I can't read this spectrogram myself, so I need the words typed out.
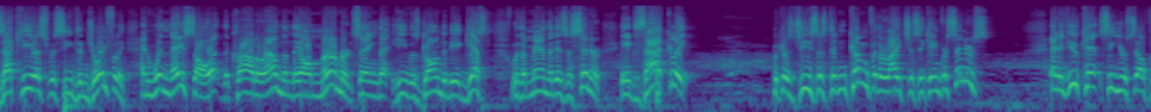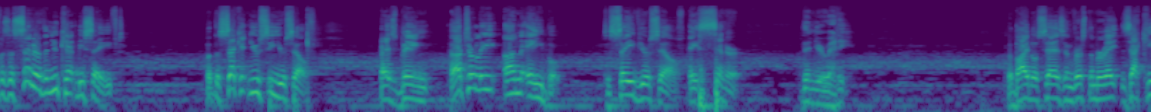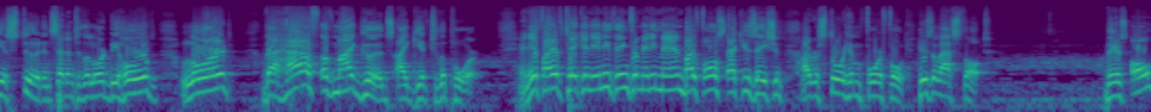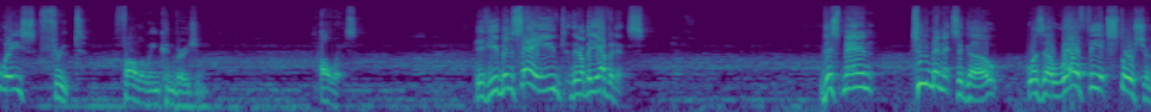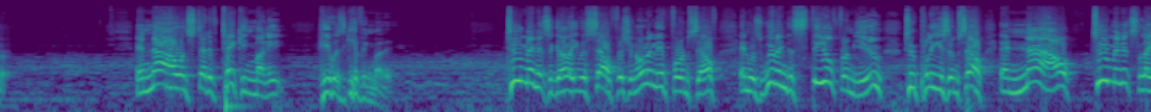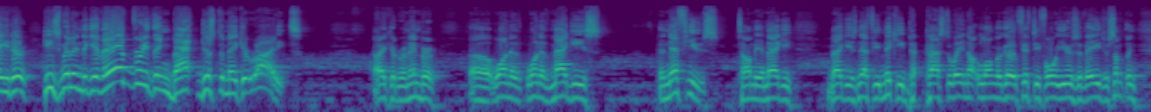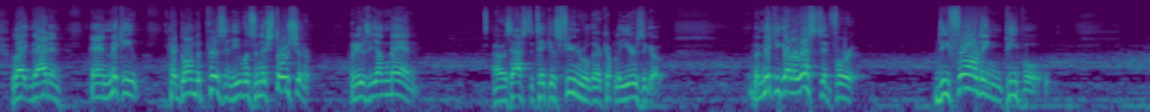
Zacchaeus received him joyfully. And when they saw it, the crowd around them, they all murmured, saying that he was gone to be a guest with a man that is a sinner. Exactly. Because Jesus didn't come for the righteous, he came for sinners. And if you can't see yourself as a sinner, then you can't be saved. But the second you see yourself as being utterly unable to save yourself, a sinner, then you're ready. The Bible says in verse number eight, Zacchaeus stood and said unto the Lord, Behold, Lord, the half of my goods I give to the poor. And if I have taken anything from any man by false accusation, I restore him fourfold. Here's the last thought. There's always fruit following conversion. Always. If you've been saved, there'll be evidence. This man, two minutes ago, was a wealthy extortioner. And now, instead of taking money, he was giving money. Two minutes ago, he was selfish and only lived for himself and was willing to steal from you to please himself. And now, two minutes later, he's willing to give everything back just to make it right. I can remember uh, one of one of Maggie's nephews, Tommy and Maggie. Maggie's nephew Mickey passed away not long ago, 54 years of age or something like that, and and Mickey had gone to prison. He was an extortioner when he was a young man. I was asked to take his funeral there a couple of years ago. But Mickey got arrested for defrauding people.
